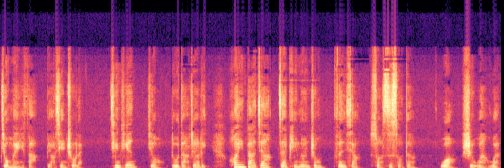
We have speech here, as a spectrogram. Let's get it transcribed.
就没法表现出来。今天就读到这里，欢迎大家在评论中分享。所思所得，我是万万，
